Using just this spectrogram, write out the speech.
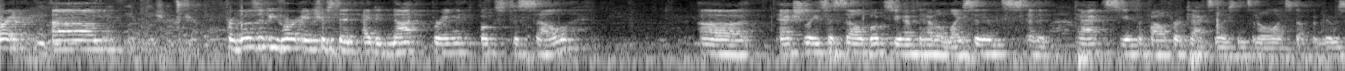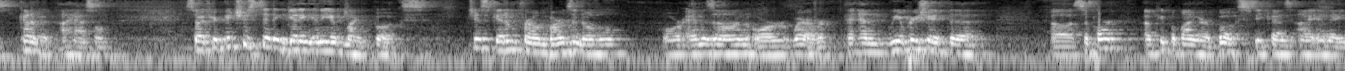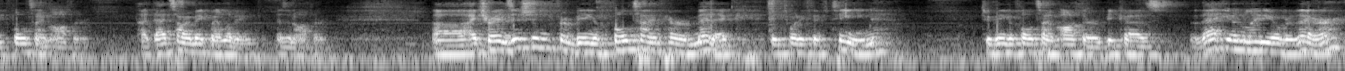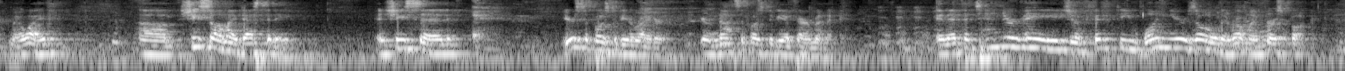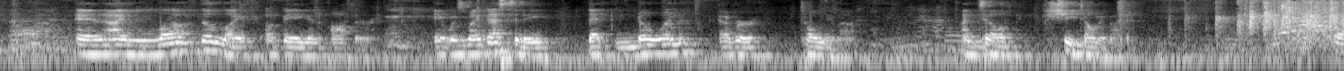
All right. Um, for those of you who are interested, I did not bring books to sell. Uh, actually, to sell books, you have to have a license and a tax. You have to file for a tax license and all that stuff. And it was kind of a, a hassle. So if you're interested in getting any of my books, just get them from Barnes Noble or Amazon or wherever. And we appreciate the uh, support of people buying our books because I am a full time author. Uh, that's how I make my living as an author. Uh, I transitioned from being a full time paramedic in 2015 to being a full time author because that young lady over there, my wife, um, she saw my destiny. And she said, You're supposed to be a writer, you're not supposed to be a paramedic. And at the tender age of 51 years old, I wrote my first book. And I love the life of being an author. It was my destiny that no one ever told me about until she told me about it. So,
